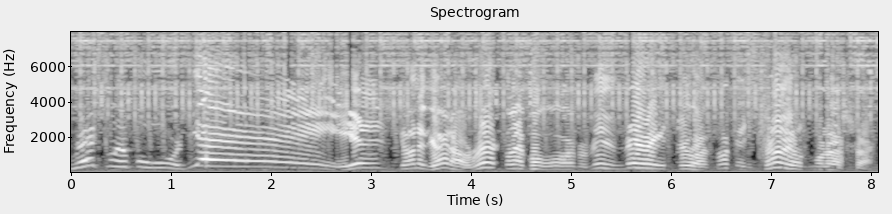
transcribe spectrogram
Radcliffe Award! Yay! He's gonna get a Radcliffe Award for being married to a fucking child molester.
